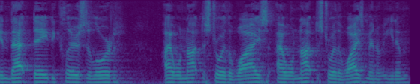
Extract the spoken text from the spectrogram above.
in that day declares the Lord, I will not destroy the wise, I will not destroy the wise men of Edom,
